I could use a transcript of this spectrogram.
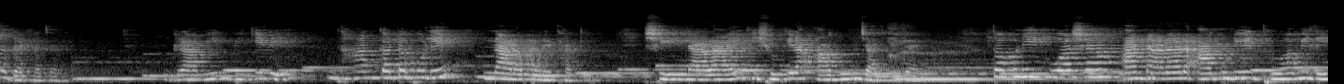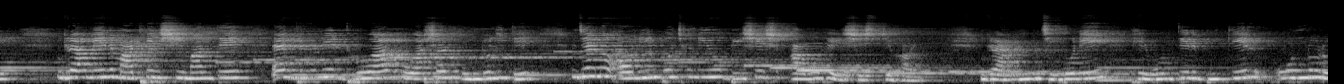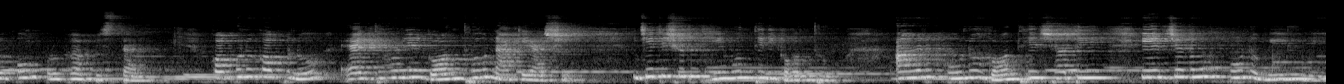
কুয়াশা দেখা যায়। গ্রামীণ বিকেলে ধান কাটা হলে নাড়া পড়ে থাকে। সেই নাড়ায় কৃষকেরা আগুন জ্বালিয়ে দেয়। তখন এই কুয়াশা আর নাড়ার আগুনের ধোঁয়া মিলে গ্রামের মাঠের সীমান্তে এক ধরনের ধোঁয়া কুয়াশার কুণ্ডলিতে যেন অনির্বচনীয় বিশেষ আবহের সৃষ্টি হয়। গ্রামীণ জীবনে হেমন্তের বিকেল অন্যরকম প্রভাব বিস্তার। কখনো কখনো এক ধরনের গন্ধ নাকে আসে, যেটি শুধু হেমন্তেরই গন্ধ। আর কোনো গন্ধের সাথে এর যেন কোনো মিল নেই।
